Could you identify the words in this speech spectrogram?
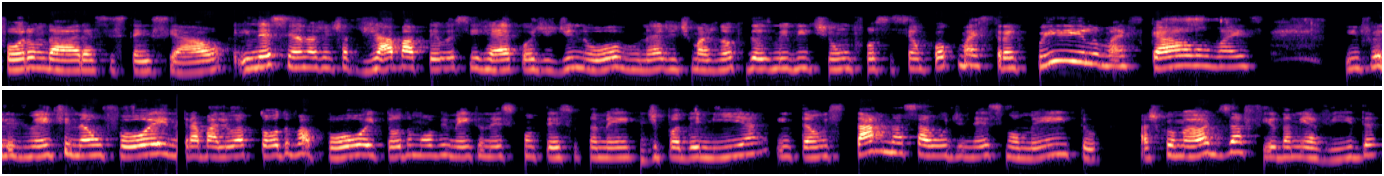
foram da área assistencial. E nesse ano a gente já bateu esse recorde de novo, né? A gente imaginou que 2021 fosse ser um pouco mais tranquilo, mais calmo, mas infelizmente não foi. Trabalhou a todo vapor e todo movimento nesse contexto também de pandemia. Então, estar na saúde nesse momento, acho que foi o maior desafio da minha vida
